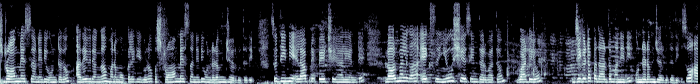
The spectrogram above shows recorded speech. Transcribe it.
స్ట్రాంగ్నెస్ అనేది ఉంటుందో అదేవిధంగా మన మొక్కలకి కూడా ఒక స్ట్రాంగ్నెస్ అనేది ఉండడం జరుగుతుంది. సో దీన్ని ఎలా ప్రిపేర్ చేయాలి అంటే నార్మల్గా ఎగ్స్ యూజ్ చేసిన తర్వాత వాటిలో జిగట పదార్థం అనేది ఉండడం జరుగుతుంది. సో ఆ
